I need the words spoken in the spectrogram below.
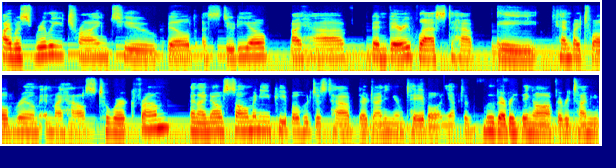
I was really trying to build a studio. I have been very blessed to have a 10 by 12 room in my house to work from. And I know so many people who just have their dining room table and you have to move everything off every time you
